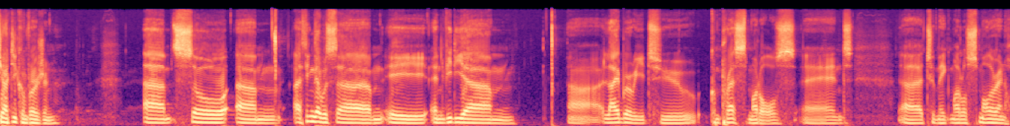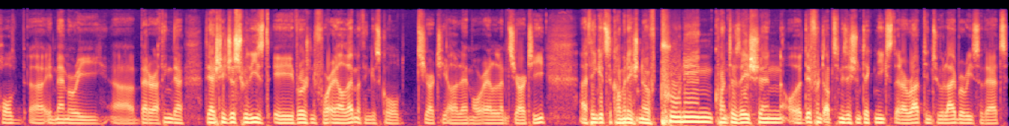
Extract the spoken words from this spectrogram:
TRT conversion. Um, so um, I think there was um, a NVIDIA um, uh, library to compress models and uh, to make models smaller and hold uh, in memory uh, better. I think they actually just released a version for LLM. I think it's called TRT LLM or LLM TRT. I think it's a combination of pruning, quantization, or different optimization techniques that are wrapped into a library so that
